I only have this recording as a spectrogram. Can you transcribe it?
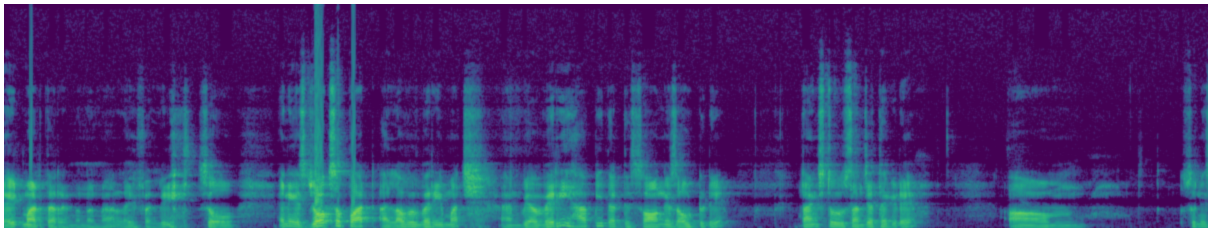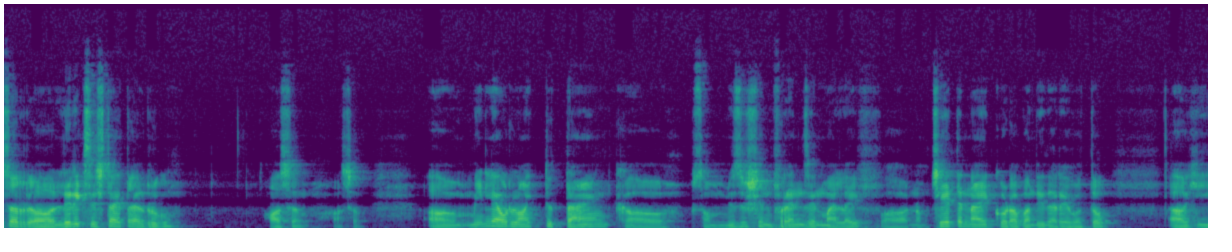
ಗೈಡ್ ಮಾಡ್ತಾರೆ ನನ್ನನ್ನು ಲೈಫಲ್ಲಿ so anyways jokes apart I love you very much and we are very happy that this song is out today thanks to Sanjay ತೆಗಡೆ ಸುನಿ ಸರ್ ಲಿರಿಕ್ಸ್ ಇಷ್ಟ ಆಯ್ತಾ ಎಲ್ರಿಗೂ? ಆಸಮ್ ಆಸಮ್ ಮೇನ್ಲಿ ಅವ್ರು like to thank some musician friends in my life ನಮ್ಮ ಚೇತನ್ ನಾಯಕ್ ಕೂಡ ಬಂದಿದ್ದಾರೆ ಇವತ್ತು. He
